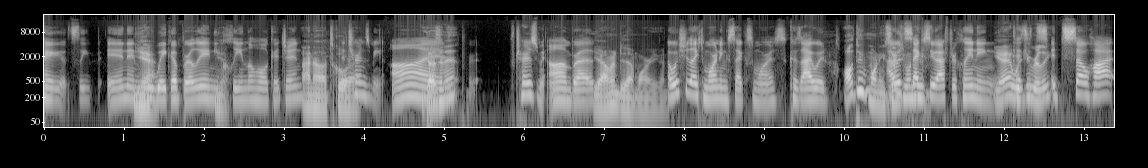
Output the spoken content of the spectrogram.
I sleep in and Yeah. you wake up early and you Yeah. clean the whole kitchen. I know it's cool. it right? turns me on, Doesn't it? Turns me on, bruh. Yeah, I'm gonna do that more even. I wish you liked morning sex more, because I would I'll do morning sex. I would You sex do- you after cleaning. Yeah, would you it's- really? It's so hot.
